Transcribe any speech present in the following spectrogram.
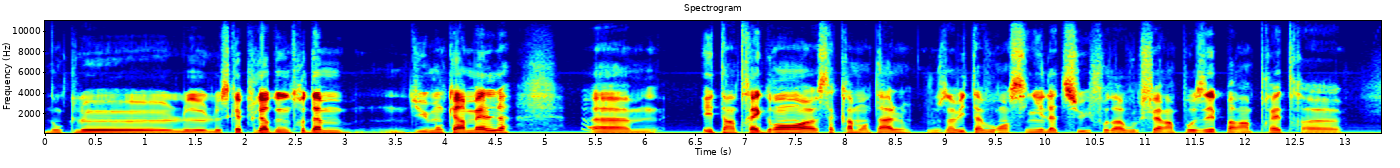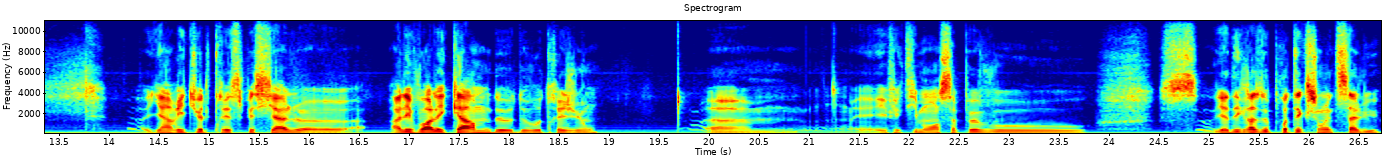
Donc le, scapulaire de Notre-Dame du Mont-Carmel euh, est un très grand euh, sacramental. Je vous invite à vous renseigner là-dessus. Il faudra vous le faire imposer par un prêtre. Euh, il y a un rituel très spécial. allez voir les carmes de votre région effectivement, ça peut vous... Il y a des grâces de protection et de salut.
